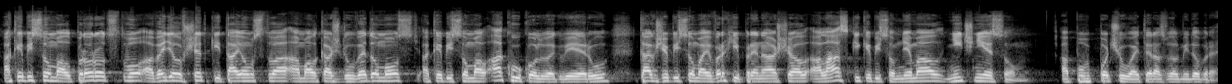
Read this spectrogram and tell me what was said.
A keby som mal proroctvo a vedel všetky tajomstva a mal každú vedomosť a keby som mal akúkoľvek vieru, takže by som aj vrchy prenášal a lásky keby som nemal, nič nie som. A po, počúvaj teraz veľmi dobre.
